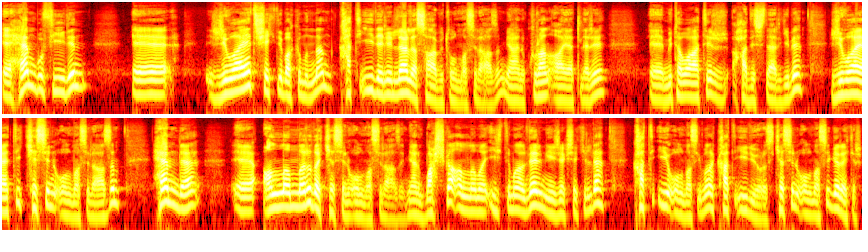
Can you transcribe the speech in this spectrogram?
e, hem bu fiilin e, rivayet şekli bakımından kat'i delillerle sabit olması lazım. Yani Kur'an ayetleri, e, mütevatir hadisler gibi rivayeti kesin olması lazım. Hem de e, anlamları da kesin olması lazım. Yani başka anlama ihtimal vermeyecek şekilde kat'i olması, buna kat'i diyoruz, kesin olması gerekir.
